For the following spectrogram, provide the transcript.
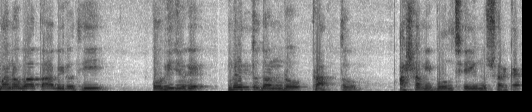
মানবতা বিরোধী অভিযোগে মৃত্যুদণ্ড প্রাপ্ত আসামি বলছে ইউনুস সরকার।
